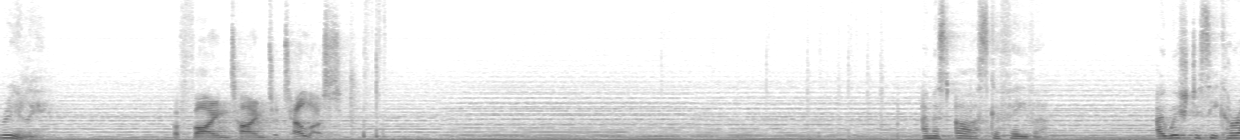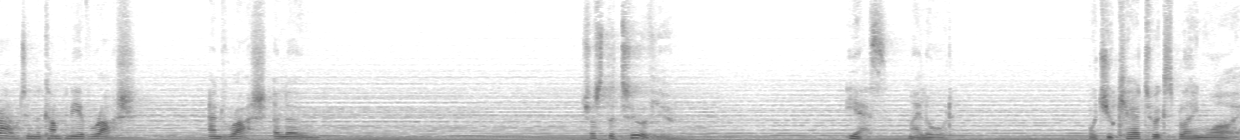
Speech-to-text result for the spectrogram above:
Really? A fine time to tell us. I must ask a favor. I wish to seek her out in the company of Rush, and Rush alone. Just the two of you? Yes, my lord. Would you care to explain why?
